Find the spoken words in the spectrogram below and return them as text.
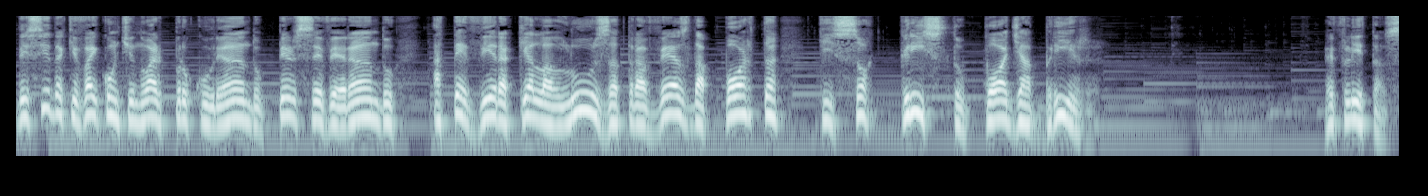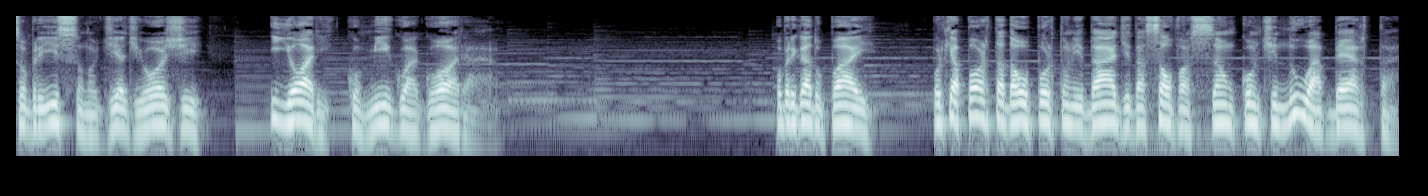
Decida que vai continuar procurando, perseverando, até ver aquela luz através da porta que só Cristo pode abrir. Reflita sobre isso no dia de hoje e ore comigo agora. Obrigado, Pai, porque a porta da oportunidade da salvação continua aberta.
